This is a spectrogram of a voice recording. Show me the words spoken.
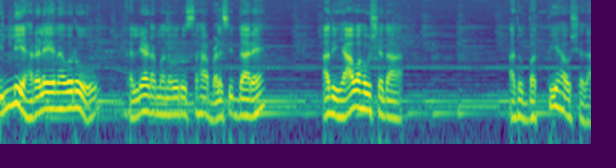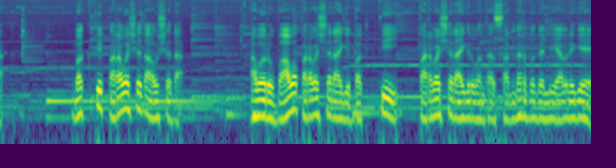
ಇಲ್ಲಿ ಹರಳೆಯನವರು, ಕಲ್ಯಾಣಮ್ಮನವರು ಸಹ ಬಳಸಿದ್ದಾರೆ. ಅದು ಯಾವ ಔಷಧ? ಅದು ಭಕ್ತಿಯ ಔಷಧ. ಭಕ್ತಿ ಪರವಶದ ಔಷಧ. ಅವರು ಭಾವ ಪರವಶರಾಗಿ ಭಕ್ತಿ ಪರವಶರಾಗಿರುವಂತಹ ಸಂದರ್ಭದಲ್ಲಿ ಅವರಿಗೆ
